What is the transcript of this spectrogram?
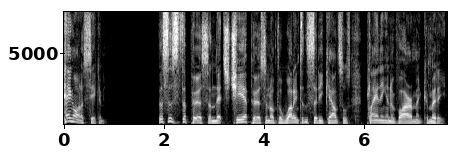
Hang on a second. This is the person that's chairperson of the Wellington City Council's Planning and Environment Committee.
